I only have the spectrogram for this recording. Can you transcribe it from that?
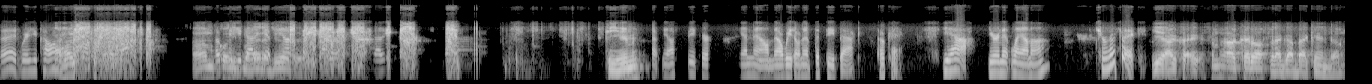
Good. Where are you I calling? hunt- I'm Okay, calling you from got to Atlanta, get me on Georgia. speaker. Gotta Can you hear me? me off speaker. And now, now we don't have the feedback. Okay. Yeah, you're in Atlanta. Terrific. Yeah, I, I somehow I cut off, but I got back in though.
